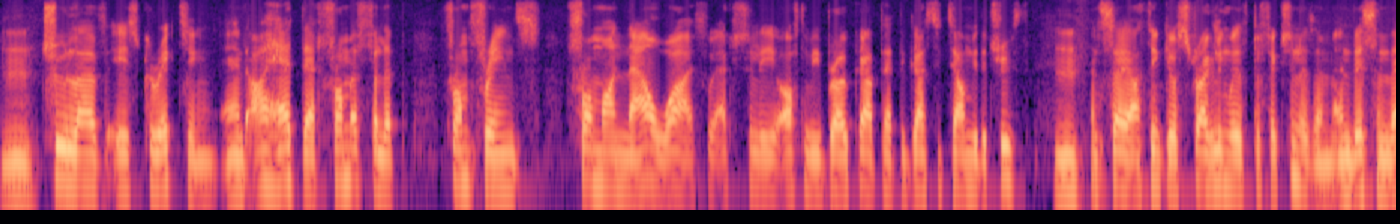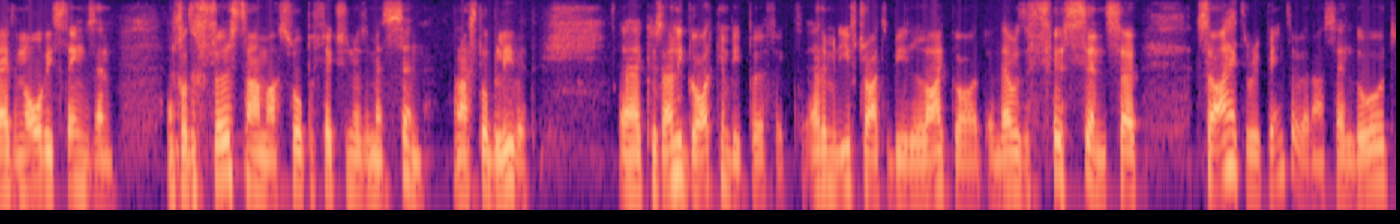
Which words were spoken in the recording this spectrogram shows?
Mm. True love is correcting. And I had that from a Philip, from friends, from my now wife, who actually, after we broke up, had the guts to tell me the truth mm. and say, "I think you're struggling with perfectionism and this and that and all these things." And and for the first time, I saw perfectionism as sin, and I still believe it because uh, only God can be perfect. Adam and Eve tried to be like God, and that was the first sin. So, so I had to repent of it. I said, Lord,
